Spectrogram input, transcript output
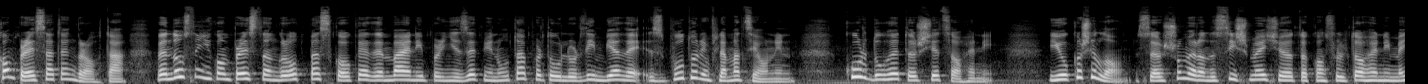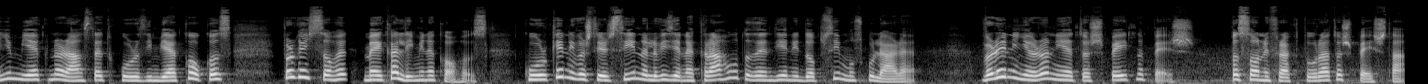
Kompresat e ngrohta. Vendosni një kompresë të ngrohtë pas koke dhe mbajeni për 20 minuta për të ulur dhimbjen dhe zbutur inflamacionin. Kur duhet të shqetësoheni? Ju këshillon se është shumë e rëndësishme që të konsultoheni me një mjek në rastet kur dhimbja e kokës përkeqësohet me kalimin e kohës, kur keni vështirësi në lëvizjen e krahut dhe ndjeni dobësi muskulare. Vëreni një rënie të shpejtë në peshë. Pësoni fraktura të shpeshta.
